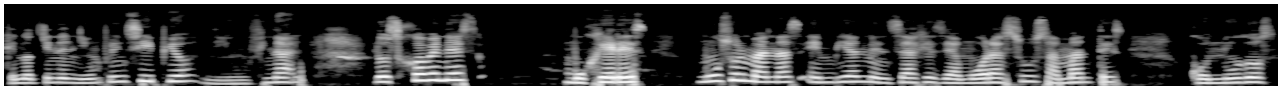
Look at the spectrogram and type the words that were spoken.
que no tienen ni un principio ni un final. Los jóvenes mujeres musulmanas envían mensajes de amor a sus amantes con nudos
